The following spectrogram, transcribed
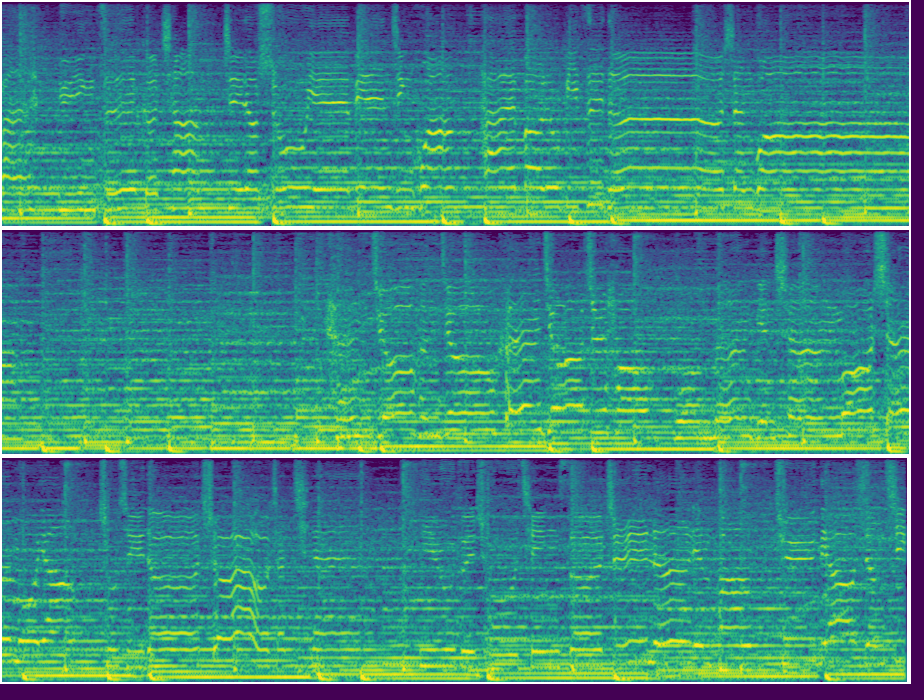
伴，与影子合唱，直到树叶变金黄，还保留彼此的闪光。很久很久很久之后，我们变。成陌生模样，熟悉的车站前，一如最初青涩稚嫩脸庞，去掉香气，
